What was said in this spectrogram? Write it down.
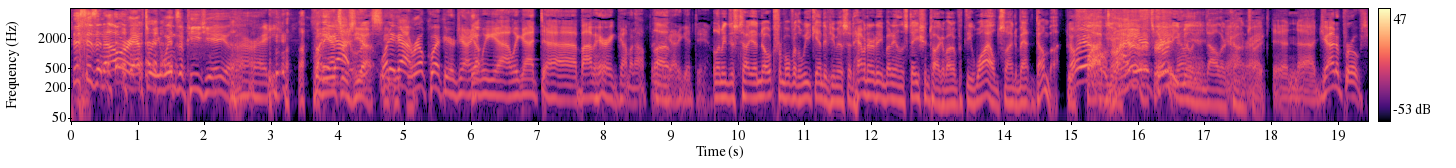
this is an hour after he wins a PGA. All righty. So the answer is yes. What do you got, real quick here, Johnny? Yep. We uh, we got uh, Bob Herrig coming up. And we got to get to him. Let me just tell you a note from over the weekend if you missed it. Haven't heard anybody on the station talk about it, but the Wild signed Matt Dumba to a Oh, yeah. five-year, Oh, yeah, that's right. $30 million Yeah, contract. right. And uh, Judd approves.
